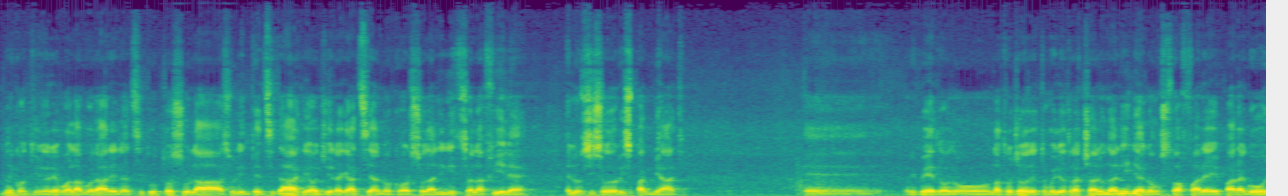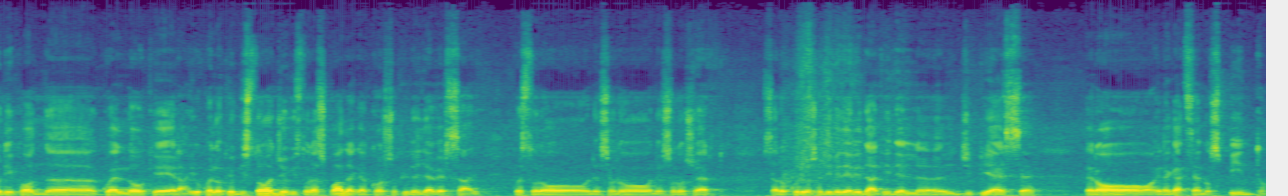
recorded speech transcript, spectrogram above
noi continueremo a lavorare innanzitutto sull'intensità che oggi i ragazzi hanno corso dall'inizio alla fine e non si sono risparmiati. Ripeto, no, l'altro giorno ho detto voglio tracciare una linea e non sto a fare paragoni con uh, quello che era. Io quello che ho visto oggi ho visto una squadra che ha corso più degli avversari, questo lo, ne, sono, ne sono certo. Sarò curioso di vedere i dati del uh, GPS, però i ragazzi hanno spinto.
